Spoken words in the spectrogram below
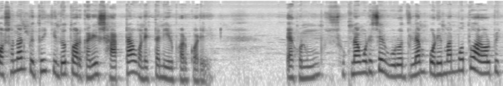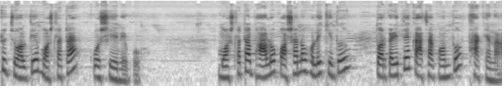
কষানোর ভেতরেই কিন্তু তরকারির স্বাদটা অনেকটা নির্ভর করে। এখন শুকনা মরিচের গুঁড়ো দিলাম পরিমাণ মতো আর অল্প একটু জল দিয়ে মশলাটা কষিয়ে নেব। মশলাটা ভালো কষানো হলে কিন্তু তরকারিতে কাঁচা গন্ধ থাকে না।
